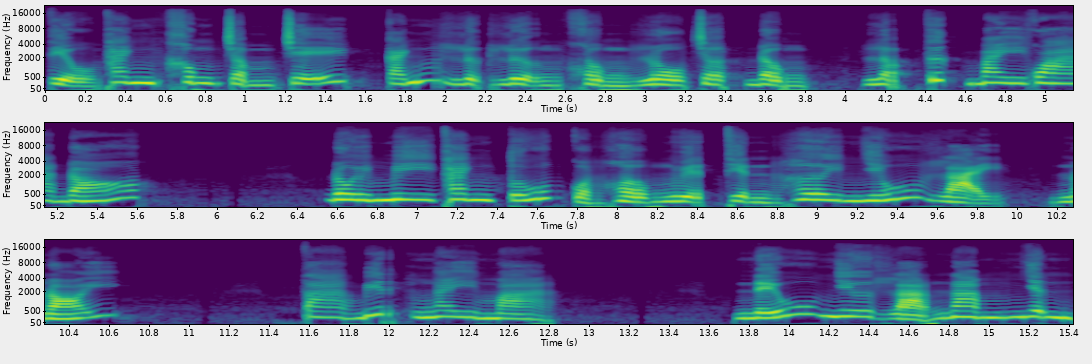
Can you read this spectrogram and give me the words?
Tiểu thanh không chậm trễ cánh lực lượng khổng lồ chợt động lập tức bay qua đó. Đôi mi thanh tú của Hồ Nguyệt Thiền hơi nhíu lại, nói. Ta biết ngay mà. Nếu như là nam nhân.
